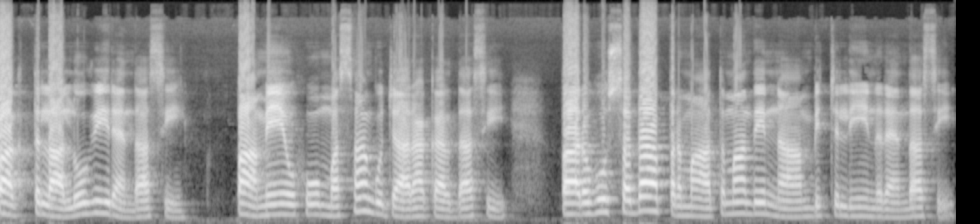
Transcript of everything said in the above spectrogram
ਭਗਤ ਲਾਲੋ ਵੀ ਰਹਿੰਦਾ ਸੀ। ਭਾਵੇਂ ਉਹ ਮਸਾਂ ਗੁਜ਼ਾਰਾ ਕਰਦਾ ਸੀ, ਪਰ ਉਹ ਸਦਾ ਪ੍ਰਮਾਤਮਾ ਦੇ ਨਾਮ ਵਿੱਚ ਲੀਨ ਰਹਿੰਦਾ ਸੀ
